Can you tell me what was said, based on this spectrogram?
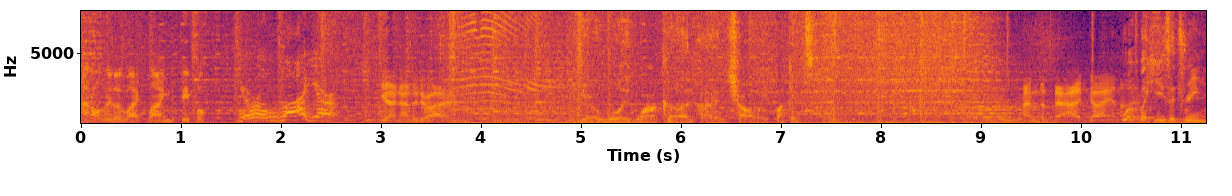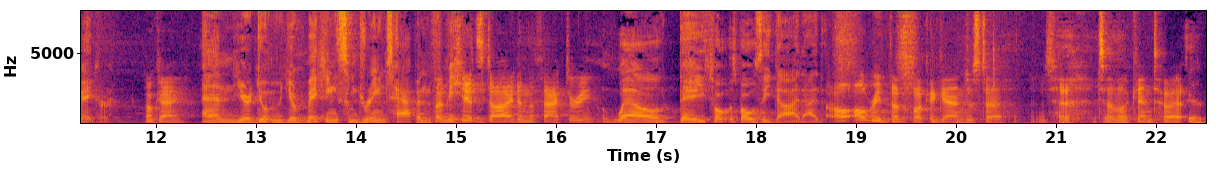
I don't really like lying to people. You're a liar. Yeah, neither do I. You're a Willy Wonka and I'm Charlie Buckets. I'm the bad guy in Well, but he's a dream maker. Okay. And you're doing, you're making some dreams happen for But me. kids died in the factory? Well, they supposedly died. I, I'll, I'll read the book again just to, to, to look into it.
